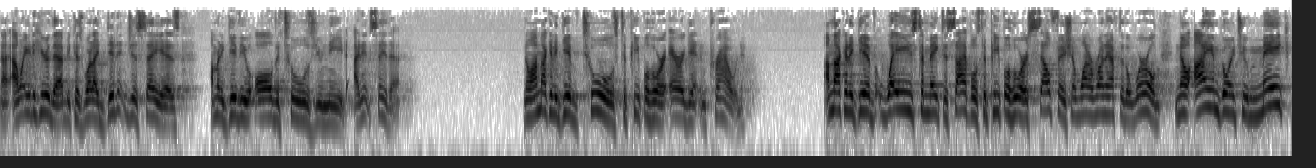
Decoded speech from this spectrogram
Now, I want you to hear that because what I didn't just say is, I'm going to give you all the tools you need. I didn't say that. No, I'm not going to give tools to people who are arrogant and proud. I'm not going to give ways to make disciples to people who are selfish and want to run after the world. No, I am going to make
